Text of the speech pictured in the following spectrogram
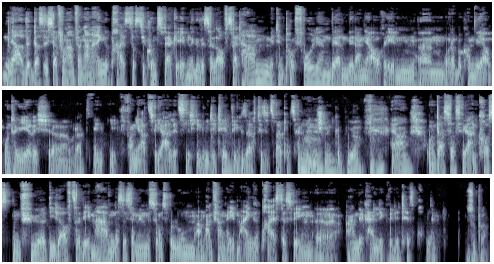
ja, das ist ja von Anfang an eingepreist, dass die Kunstwerke eben eine gewisse Laufzeit haben. Mit den Portfolien werden wir dann ja auch eben ähm, oder bekommen wir ja auch unterjährig äh, oder von Jahr zu Jahr letztlich Liquidität. Wie gesagt, diese zwei Prozent mhm. Managementgebühr. Mhm. Ja, und das, was wir an Kosten für die Laufzeit eben haben, das ist im Emissionsvolumen am Anfang eben eingepreist. Deswegen äh, haben wir kein Liquiditätsproblem. Super.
